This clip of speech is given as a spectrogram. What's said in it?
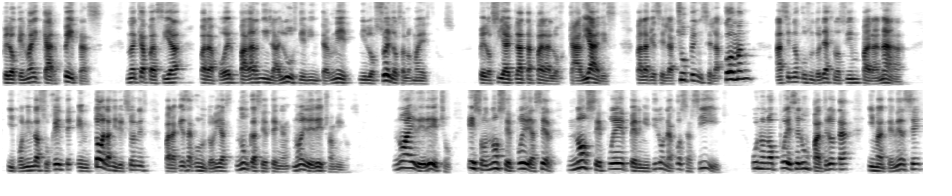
pero que no hay carpetas, no hay capacidad para poder pagar ni la luz, ni el internet, ni los sueldos a los maestros. Pero sí hay plata para los caviares, para que se la chupen y se la coman, haciendo consultorías que no sirven para nada y poniendo a su gente en todas las direcciones para que esas consultorías nunca se detengan. No hay derecho, amigos. No hay derecho. Eso no se puede hacer. No se puede permitir una cosa así. Uno no puede ser un patriota y mantenerse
